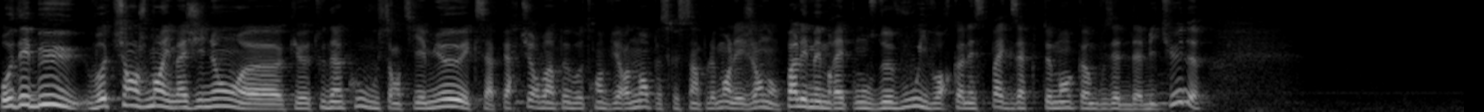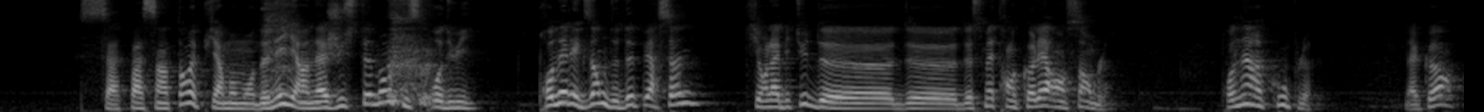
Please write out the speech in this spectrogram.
au début, votre changement, imaginons euh, que tout d'un coup vous sentiez mieux et que ça perturbe un peu votre environnement parce que simplement les gens n'ont pas les mêmes réponses de vous, ils ne vous reconnaissent pas exactement comme vous êtes d'habitude. Ça passe un temps et puis à un moment donné, il y a un ajustement qui se produit. Prenez l'exemple de deux personnes qui ont l'habitude de- de- de se mettre en colère ensemble. Prenez un couple, d'accord?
